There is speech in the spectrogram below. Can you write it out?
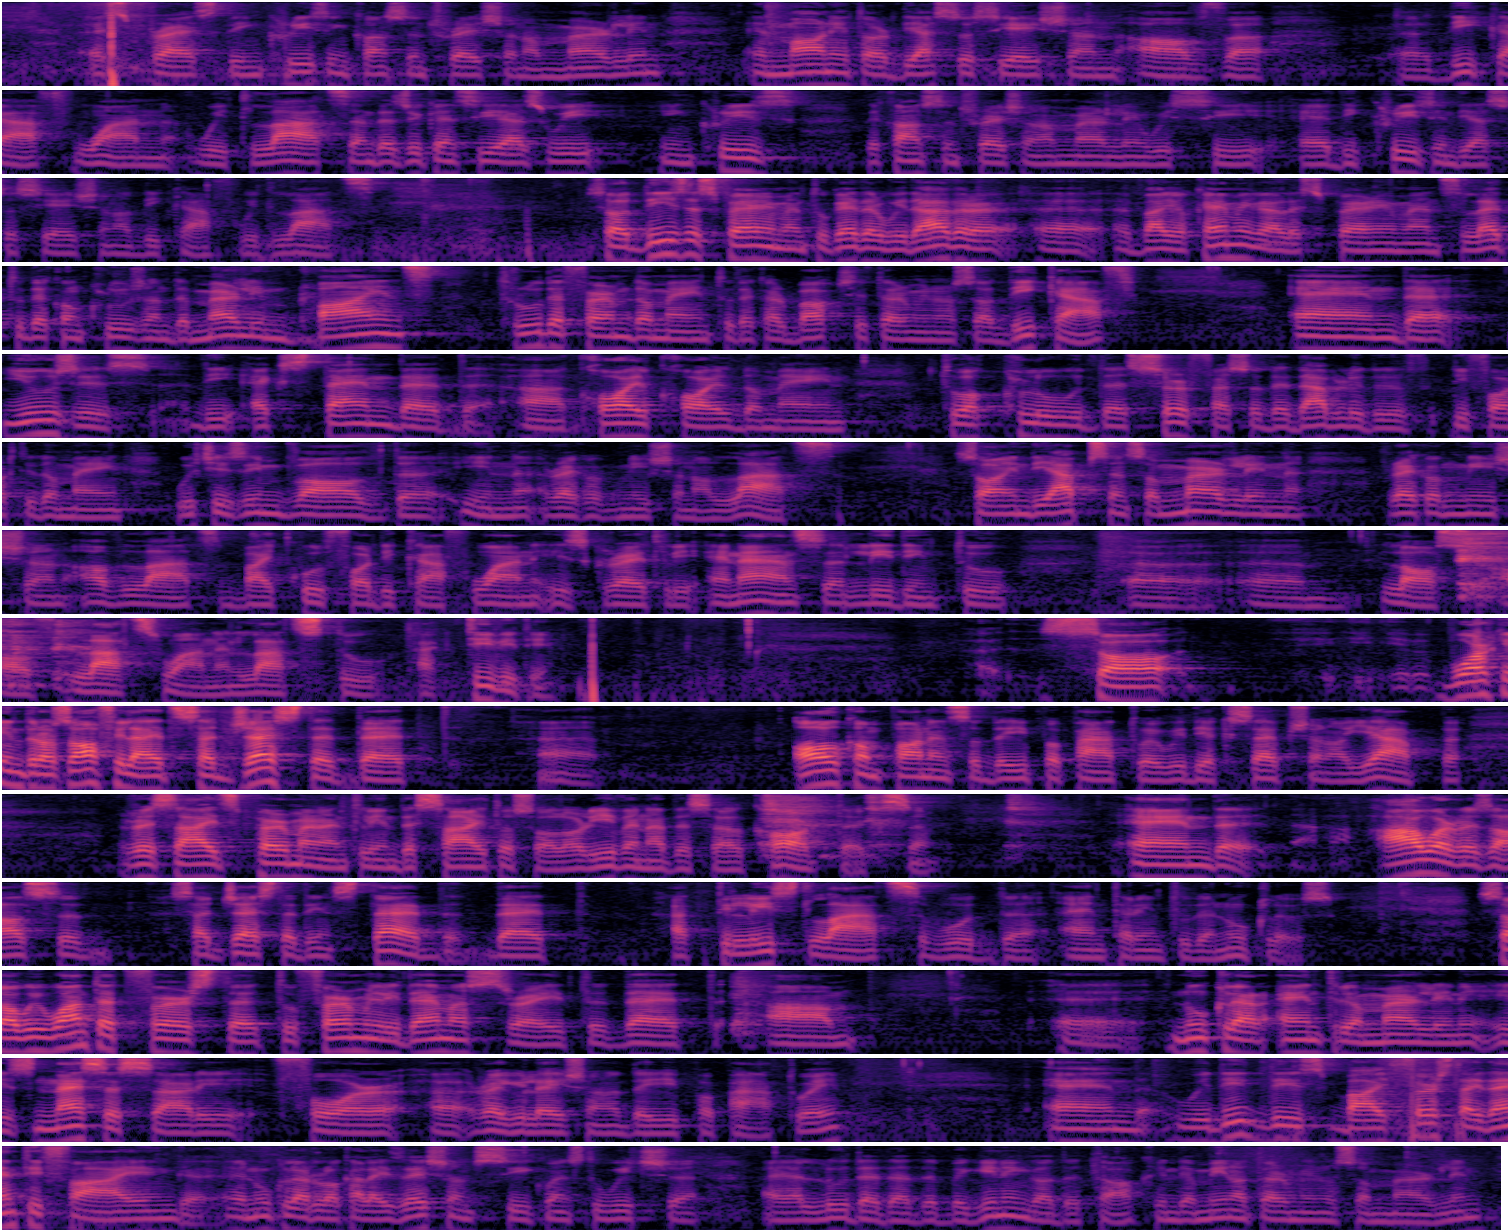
expressed the increasing concentration of Merlin and monitored the association of uh, DCAF1 with LATs. And as you can see, as we increase the concentration of Merlin, we see a decrease in the association of DCAF with LATs. So this experiment, together with other uh, biochemical experiments, led to the conclusion that Merlin binds through the firm domain to the carboxy terminus of decaf and uh, uses the extended uh, coil-coil domain to occlude the surface of the WD40 domain, which is involved in recognition of LATs. So in the absence of Merlin, recognition of LATs by COOL4DCAF1 is greatly enhanced, leading to uh, um, loss of LATS1 and LATS2 activity. So working Drosophila had suggested that uh, all components of the EPO pathway, with the exception of YAP, resides permanently in the cytosol or even at the cell cortex. And our results suggested instead that at least LATs would enter into the nucleus. So we wanted first uh, to firmly demonstrate that um, uh, nuclear entry of Merlin is necessary for uh, regulation of the EPO pathway. And we did this by first identifying a nuclear localization sequence to which uh, I alluded at the beginning of the talk in the amino terminus of Merlin.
